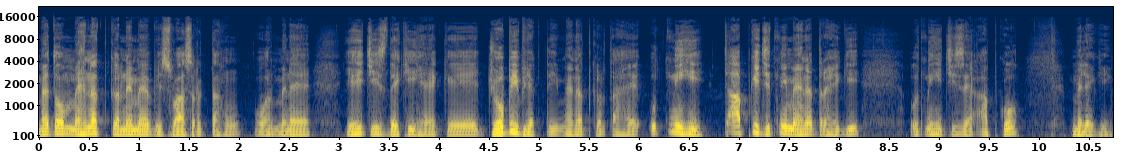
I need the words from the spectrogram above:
मैं तो मेहनत करने में विश्वास रखता हूँ और मैंने यही चीज़ देखी है कि जो भी व्यक्ति मेहनत करता है उतनी ही आपकी जितनी मेहनत रहेगी उतनी ही चीज़ें आपको मिलेगी।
